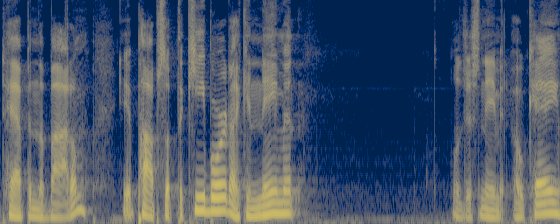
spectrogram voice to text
tap in the bottom. It pops up the keyboard. I can name it. We'll just name it OK.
